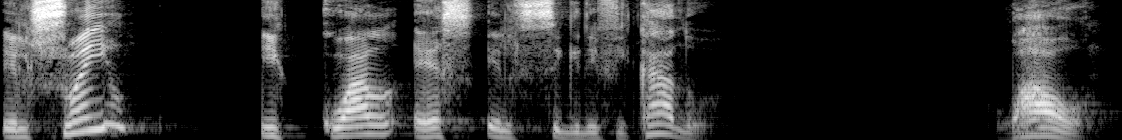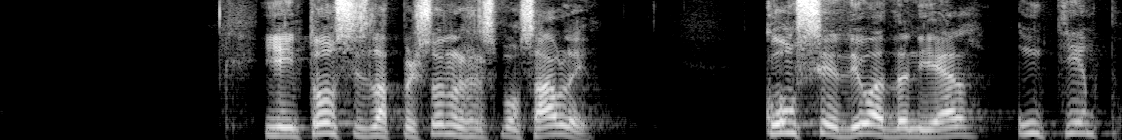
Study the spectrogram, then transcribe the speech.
o sonho e qual é o significado. Uau! E então a pessoa responsável concedeu a Daniel um tempo.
